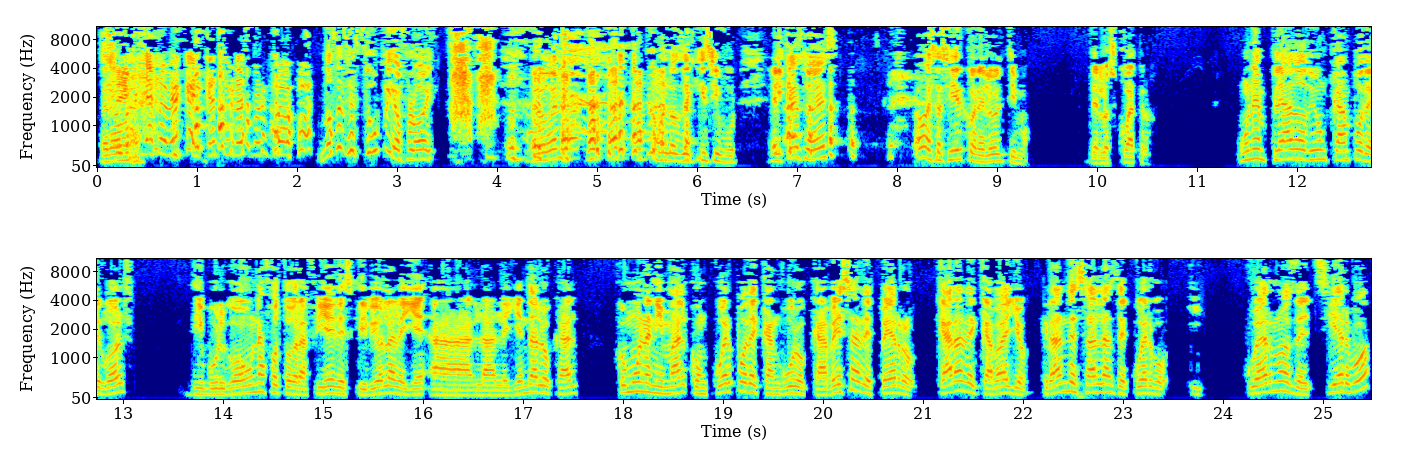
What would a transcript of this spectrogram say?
Pero Sí. bueno, Ya no vea caricaturas, por favor. no seas estúpido, Floyd. Pero bueno, como los de Kissibur. El caso es, vamos a seguir con el último de los cuatro. Un empleado de un campo de golf divulgó una fotografía y describió la, leye- a la leyenda local como un animal con cuerpo de canguro, cabeza de perro, cara de caballo, grandes alas de cuervo y cuernos de ciervo.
